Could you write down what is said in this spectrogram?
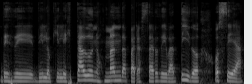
desde de lo que el Estado nos manda para ser debatido. O sea,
